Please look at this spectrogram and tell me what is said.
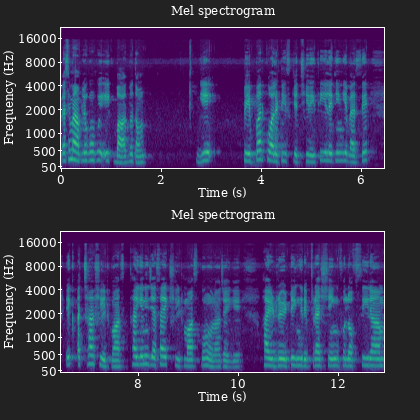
वैसे मैं आप लोगों को एक बात बताऊँ, ये पेपर क्वालिटी इसकी अच्छी नहीं थी, लेकिन ये वैसे एक अच्छा शीट मास्क था, यानी जैसा एक शीट मास्क को होना चाहिए। Hydrating refreshing full of serum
